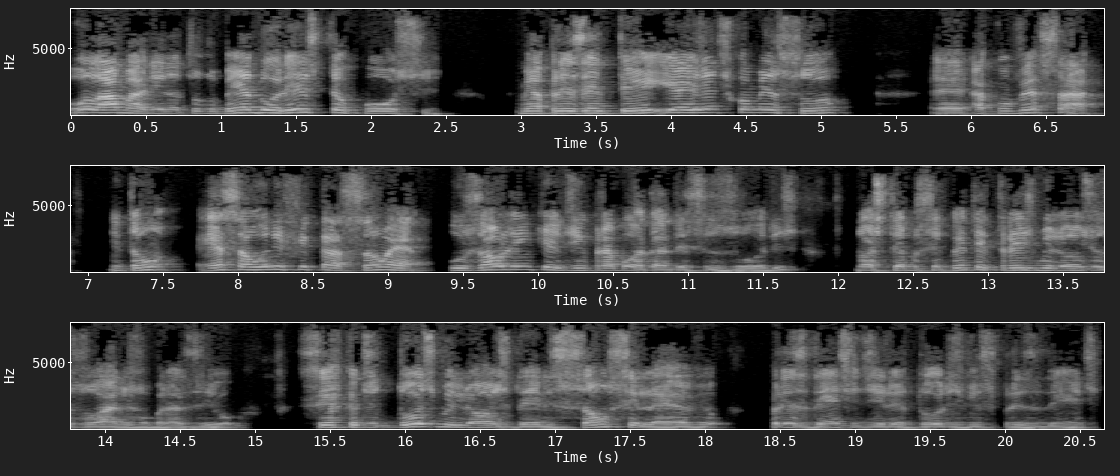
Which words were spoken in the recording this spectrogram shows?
Olá, Marina, tudo bem? Adorei esse teu post. Me apresentei e aí a gente começou é, a conversar. Então, essa unificação é usar o LinkedIn para abordar decisores. Nós temos 53 milhões de usuários no Brasil, cerca de 2 milhões deles são C-level, presidente, diretores, vice-presidente.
